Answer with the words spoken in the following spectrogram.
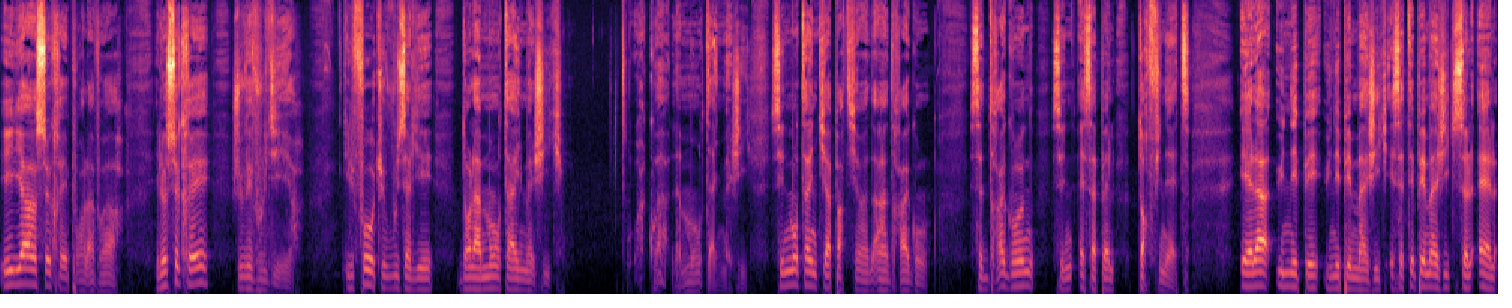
Il y a un secret pour l'avoir. Et le secret, je vais vous le dire. Il faut que vous alliez dans la montagne magique. Quoi? La montagne magique C'est une montagne qui appartient à un dragon. Cette dragonne, elle s'appelle Torfinette. Et elle a une épée, une épée magique. Et cette épée magique, seule elle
